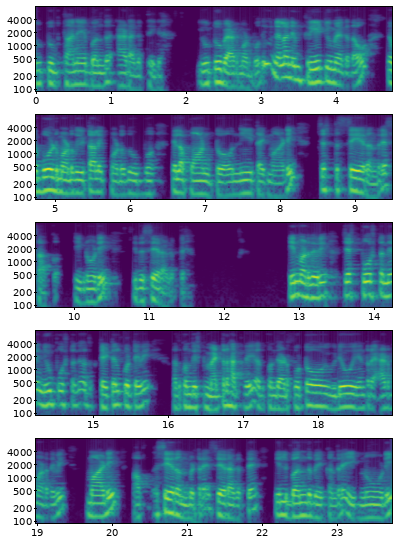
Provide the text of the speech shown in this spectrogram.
ಯೂಟ್ಯೂಬ್ ತಾನೇ ಬಂದು ಆಡ್ ಆಗುತ್ತೆ ಈಗ. ಯೂಟ್ಯೂಬ್ ಆಡ್ ಮಾಡ್ಬೋದು. ಇವನ್ನೆಲ್ಲ ನಿಮ್ ಕ್ರಿಯೇಟಿವ್ ಮ್ಯಾಗ ಅದಾವು. ಬೋರ್ಡ್ ಮಾಡೋದು ಇಟಾಲಿಕ್ ಮಾಡೋದು ಎಲ್ಲ ಪಾಂಟು ನೀಟಾಗಿ ಮಾಡಿ ಜಸ್ಟ್ ಸೇರ್ ಅಂದ್ರೆ ಸಾಕು. ಈಗ ನೋಡಿ ಇದು ಸೇರ್ ಆಗುತ್ತೆ. ಏನ್ ಮಾಡಿದೇವ್ರಿ? ಜಸ್ಟ್ ಪೋಸ್ಟ್ ಅಂದ್ರೆ ನ್ಯೂ ಪೋಸ್ಟ್ ಅಂದ್ರೆ ಅದಕ್ಕೆ ಟೈಟಲ್ ಕೊಟ್ಟೇವಿ. ಅದಕ್ಕೊಂದಿಷ್ಟು ಮ್ಯಾಟರ್ ಹಾಕ್ತೇವೆ ಅದಕ್ಕೊಂದ್ ಎರಡು ಫೋಟೋ ವಿಡಿಯೋ ಏನಾರ ಆಡ್ ಮಾಡ್ದೇವಿ. ಮಾಡಿ ಸೇರ್ ಅಂದ್ಬಿಟ್ರೆ ಸೇರ್ ಆಗುತ್ತೆ. ಇಲ್ಲಿ ಬಂದ್ ಬೇಕಂದ್ರೆ ಈಗ ನೋಡಿ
